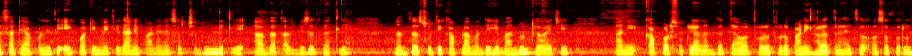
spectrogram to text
त्यासाठी आपण इथे एक वाटी मेथीदाणे पाण्याने स्वच्छ धुवून घेतले अर्धा तास भिजत घातले. नंतर सुती कापडामध्ये हे बांधून ठेवायचे आणि कापड सुकल्यानंतर त्यावर थोडं थोडं पाणी घालत राहायचं. असं करून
